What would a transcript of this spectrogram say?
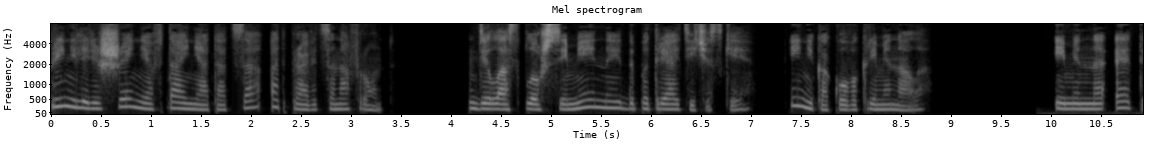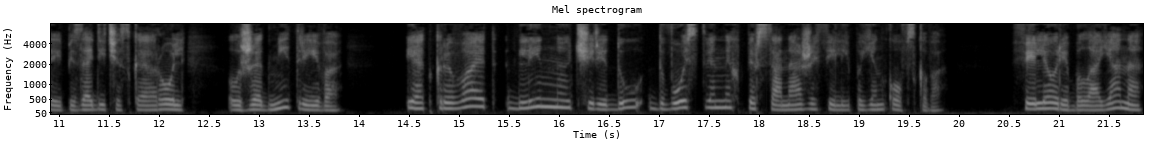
приняли решение втайне от отца отправиться на фронт. Дела сплошь семейные да патриотические, и никакого криминала. Именно эта эпизодическая роль лже-Дмитриева — и открывает длинную череду двойственных персонажей Филиппа Янковского. В Филёре Балаяна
